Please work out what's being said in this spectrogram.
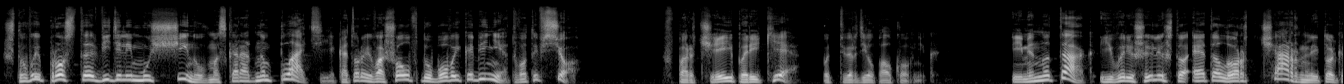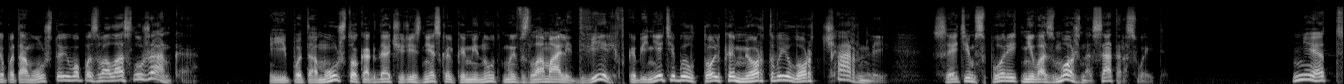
что вы просто видели мужчину в маскарадном платье, который вошел в дубовый кабинет, вот и все». «В парче и парике», — подтвердил полковник. Именно так, и вы решили, что это лорд Чарнли только потому, что его позвала служанка. И потому, что когда через несколько минут мы взломали дверь, в кабинете был только мертвый лорд Чарнли. С этим спорить невозможно, Саттерсвейт. Нет,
